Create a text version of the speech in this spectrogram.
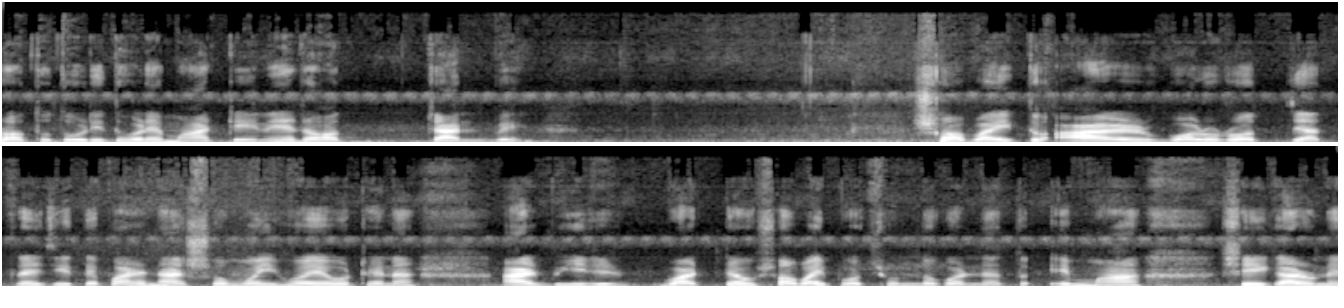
রথ রথদড়ি ধরে মা টেনে রথ টানবে। সবাই তো আর বড় রথ যাত্রায় যেতে পারে না, সময় হয়ে ওঠে না, আর ভিড় বারটাও সবাই পছন্দ করে না। তো এ মা, সেই কারণে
